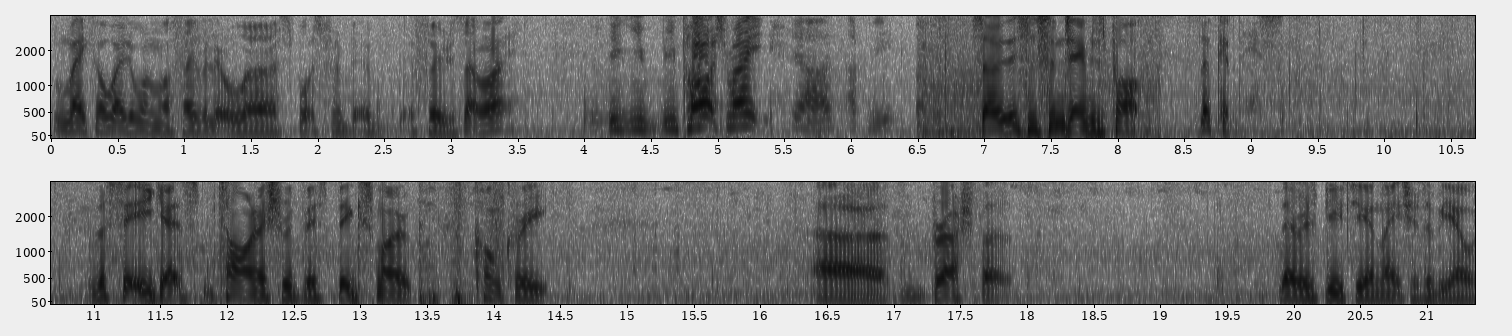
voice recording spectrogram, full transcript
we'll make our way to one of my favourite little uh, spots for a bit of, bit of food. Is that right? You, you, you parched, mate? Yeah, I, can eat. So this is St James's Park. Look at this. The city gets tarnished with this big smoke, concrete uh, brush, but there is beauty in nature to be held.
